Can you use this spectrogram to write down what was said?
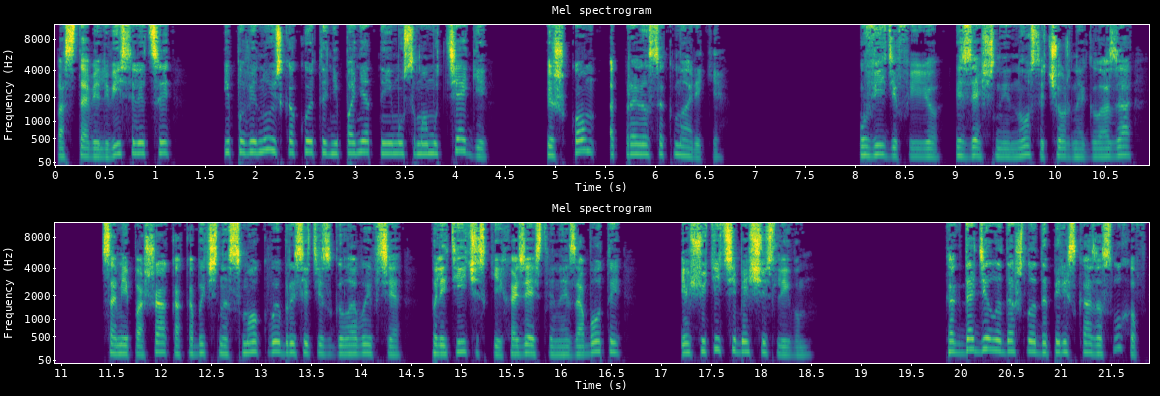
поставили виселицы, и, повинуясь какой-то непонятной ему самому тяге, пешком отправился к Марике. Увидев ее изящный нос и черные глаза, сами Паша, как обычно, смог выбросить из головы все политические и хозяйственные заботы и ощутить себя счастливым. Когда дело дошло до пересказа слухов,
